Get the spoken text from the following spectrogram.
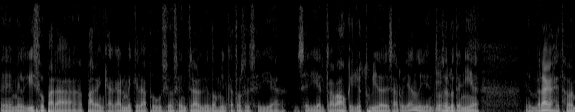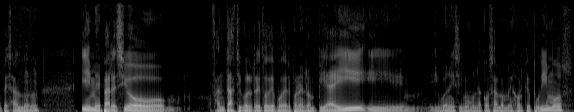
eh, Melguizo para, para encargarme que la producción central del 2014 sería, sería el trabajo que yo estuviera desarrollando. Y entonces lo tenía en Bragas, estaba empezando, ¿no? Y me pareció fantástico el reto de poder ponerlo en pie ahí y, y bueno, hicimos una cosa lo mejor que pudimos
